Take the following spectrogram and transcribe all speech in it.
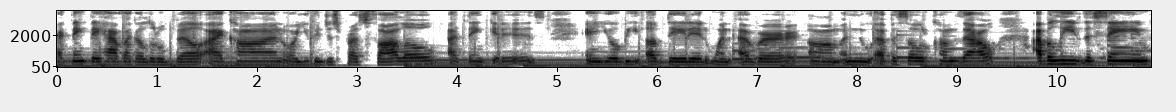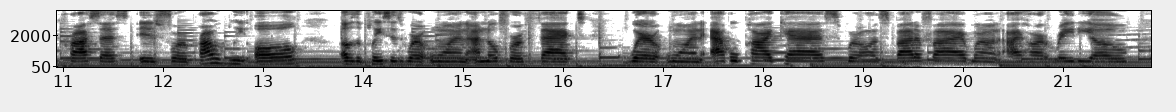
I think they have like a little bell icon, or you can just press follow, I think it is, and you'll be updated whenever um, a new episode comes out. I believe the same process is for probably all of the places we're on. I know for a fact we're on Apple Podcasts, we're on Spotify, we're on iHeartRadio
